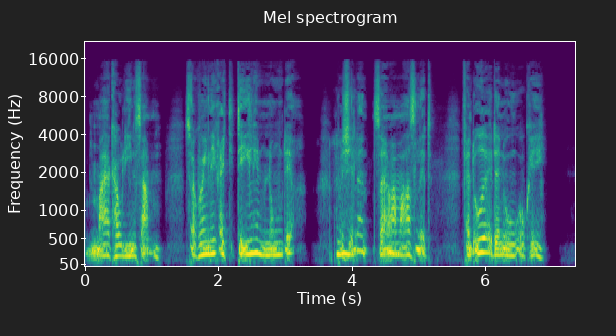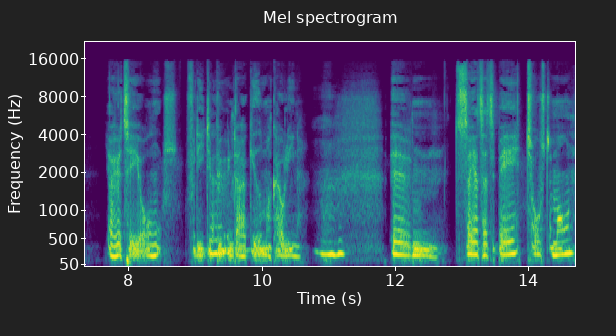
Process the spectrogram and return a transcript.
mig og Karoline sammen. Så jeg kunne egentlig ikke rigtig dele hende med nogen der på Sjælland. Så jeg var meget sådan lidt, fandt ud af den uge, okay, jeg hører til i Aarhus, fordi det er byen, der har givet mig Karoline. Øhm, så jeg tager tilbage torsdag morgen,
